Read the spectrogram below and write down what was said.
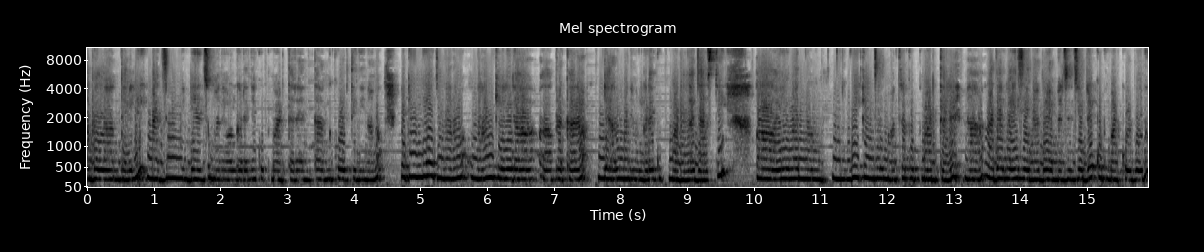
ಆಗಲ್ಲ ಅಂತ ಹೇಳಿ ಮ್ಯಾಕ್ಸಿಮಮ್ ಇಂಡಿಯನ್ಸ್ ಮನೆ ಒಳಗಡೆನೆ ಕುಕ್ ಮಾಡ್ತಾರೆ ಅಂತ ಅನ್ಕೊಳ್ತೀನಿ ನಾನು. ಬಟ್ ಇಲ್ಲಿಯ ಜನರು ನಾನ್ ಕೇಳಿದ ಪ್ರಕಾರ ಯಾರು ಮನೆ ಒಳಗಡೆ ಕುಕ್ ಮಾಡಲ್ಲ ಜಾಸ್ತಿ. ಈವನ್ ವೀಕೆಂಡ್ಸ್ ಮಾತ್ರ ಕುಕ್ ಮಾಡ್ತಾರೆ. ಅದರ್ವೈಸ್ ಏನಾದ್ರು ಎಮರ್ಜೆನ್ಸಿ ಇದ್ರೆ ಕುಕ್ ಮಾಡ್ಕೊಳ್ಬಹುದು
